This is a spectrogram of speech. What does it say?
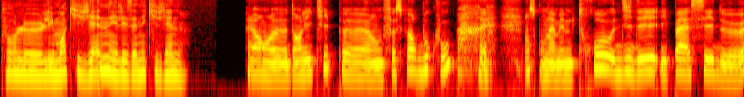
pour les mois qui viennent et les années qui viennent? Alors, euh, dans l'équipe, euh, on phosphore beaucoup. Je pense qu'on a même trop d'idées et pas assez de,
